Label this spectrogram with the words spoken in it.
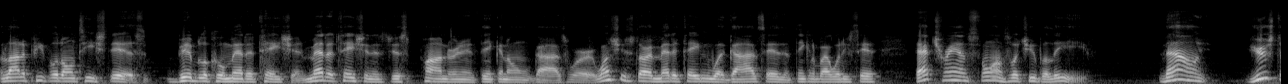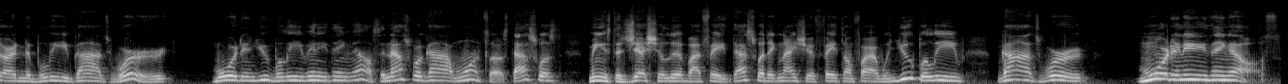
A lot of people don't teach this biblical meditation. Meditation is just pondering and thinking on God's word. Once you start meditating what God says and thinking about what He says, that transforms what you believe. Now you're starting to believe God's word more than you believe anything else, and that's where God wants us. That's what means the just shall live by faith. That's what ignites your faith on fire. When you believe God's word more than anything else.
